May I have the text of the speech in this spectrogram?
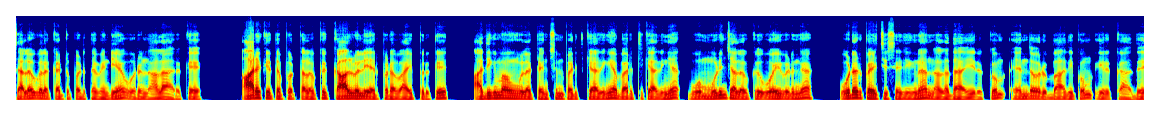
செலவுகளை கட்டுப்படுத்த வேண்டிய ஒரு நாளா இருக்கு. ஆரோக்கியத்தை பொறுத்தளவுக்கு கால்வலி ஏற்பட வாய்ப்பு இருக்கு. அதிகமா உங்கள டென்ஷன் படுத்திக்காதீங்க, வருத்திக்காதீங்க. ஓ முடிஞ்ச அளவுக்கு ஓய்விடுங்க உடற்பயிற்சி செஞ்சீங்கன்னா நல்லதா இருக்கும். எந்த ஒரு பாதிப்பும் இருக்காது.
